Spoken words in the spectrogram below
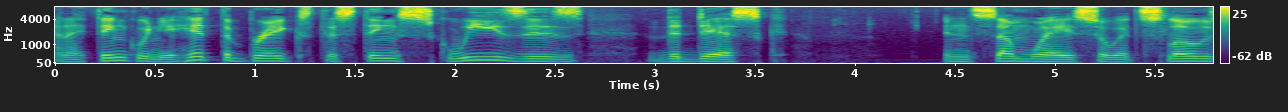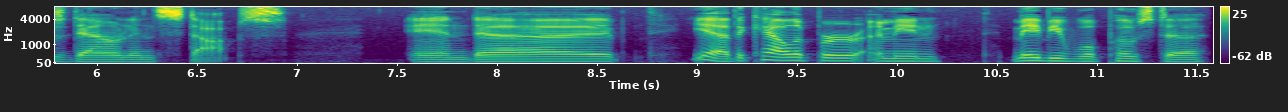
And I think when you hit the brakes, this thing squeezes the disc in some way so it slows down and stops. And uh, yeah, the caliper, I mean, maybe we'll post a,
